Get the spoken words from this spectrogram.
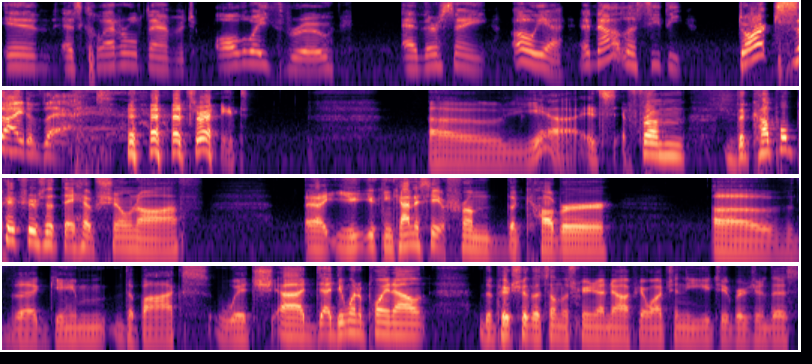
in as collateral damage all the way through, and they're saying, "Oh yeah, and now let's see the dark side of that." That's right. Uh, yeah, it's from the couple pictures that they have shown off. Uh, you you can kind of see it from the cover of the game, the box, which uh, I do want to point out the picture that's on the screen right now, if you're watching the YouTube version of this,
